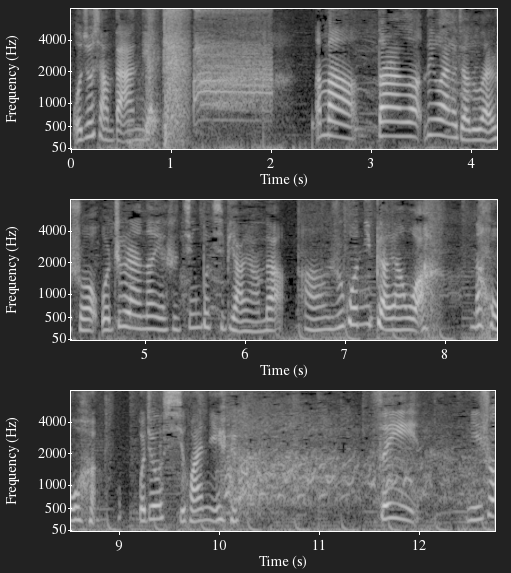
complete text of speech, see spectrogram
我就想打你。那么当然了，另外一个角度来说，我这个人呢也是经不起表扬的啊。如果你表扬我，那我我就喜欢你。所以你说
